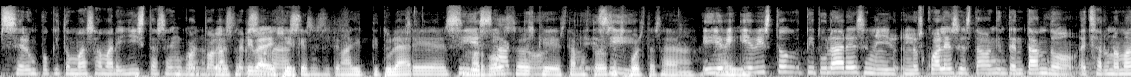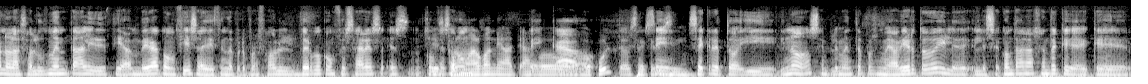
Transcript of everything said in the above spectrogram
ser un poquito más amarillistas en cuanto a las personas. te iba a decir que ese es el tema de titulares morbosos que estamos todos expuestos a. Y he, visto titulares en, los cuales estaban intentando echar una mano a la salud mental y decían, venga, confiesa, y diciendo, pero por favor, el verbo confesar es, es confesar como algo, algo, oculto, sí, secreto. Y, no, simplemente pues me he abierto y les he contado a la gente que, que,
